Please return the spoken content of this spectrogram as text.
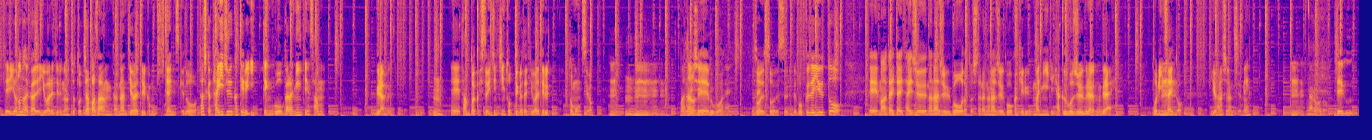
うん。で世の中で言われてるのはちょっとジャパさんが何て言われてるかも聞きたいんですけど確か体重かける1.5から2.3グラム、うん。えータンパク質を1日に取ってくださいって言われてると思うんですよ、うん。うんうんうんうん。まあ、なのでどこはね。そうですそうです。で僕で言うと、えーまあ大体体重75だとしたら 75×2 で 150g ぐらい取りなさいという話なんですよね、うんなるほど。でう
